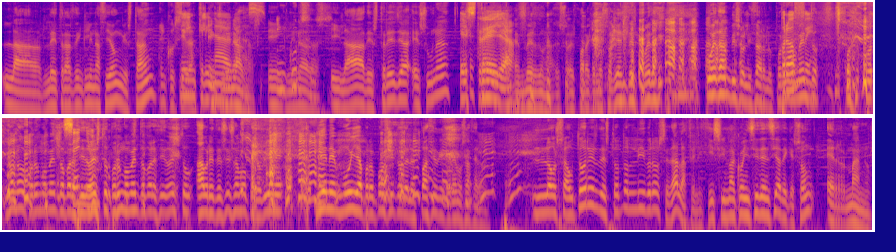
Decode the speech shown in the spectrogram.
las letras de inclinación están En cursiva. inclinadas. Inclinadas. Y la A de estrella es una Estrella. en vez de una. Eso es para que los oyentes puedan, puedan visualizarlo. Por Profe. un momento, por- por- no, no, por un momento ha parecido Señor. esto, por un momento ha parecido esto, ábrete sésamo, pero viene, viene muy a propósito del espacio que queremos hacer. Los autores de estos dos libros se da la felicísima coincidencia de que son hermanos.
